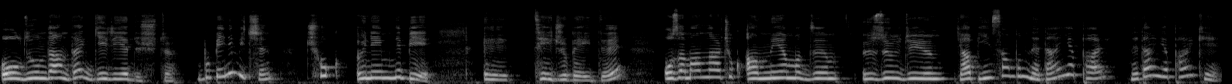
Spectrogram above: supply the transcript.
olduğundan da geriye düştü. Bu benim için çok önemli bir e, tecrübeydi. O zamanlar çok anlayamadığım, üzüldüğüm, ya bir insan bunu neden yapar? Neden yapar ki?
